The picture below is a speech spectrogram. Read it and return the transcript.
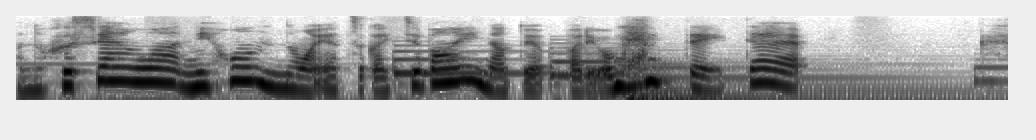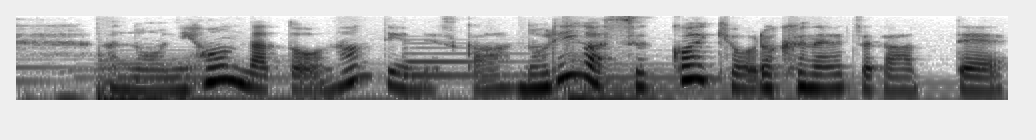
あの付箋は日本のやつが一番いいなとやっぱり思っていてあの日本だと何て言うんですか？海苔がすっごい強力なやつがあって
